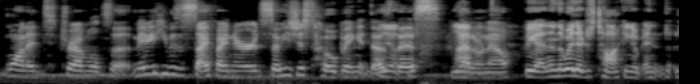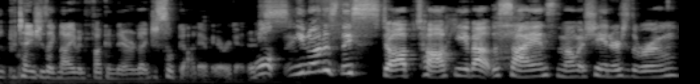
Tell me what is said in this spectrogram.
wanted to travel to. Maybe he was a sci-fi nerd, so he's just hoping it does Yeah. this. Yeah. I don't know. But yeah, and then the way they're just talking and pretending she's like not even fucking there, like just so goddamn arrogant. They're Well, just- you notice they stop talking about the science the moment she enters the room.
